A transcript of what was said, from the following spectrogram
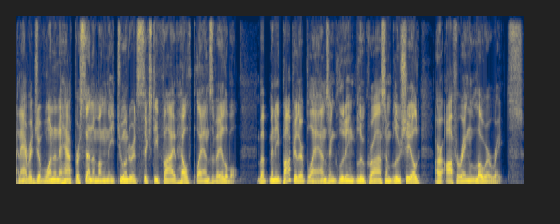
an average of 1.5% among the 265 health plans available. But many popular plans, including Blue Cross and Blue Shield, are offering lower rates.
